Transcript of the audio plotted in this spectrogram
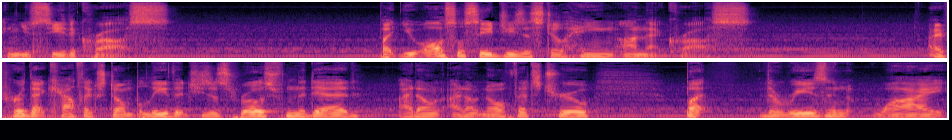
and you see the cross, but you also see Jesus still hanging on that cross. I've heard that Catholics don't believe that Jesus rose from the dead. I don't I don't know if that's true, but the reason why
